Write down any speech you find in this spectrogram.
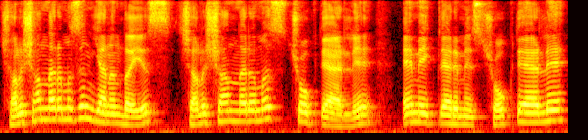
Çalışanlarımızın yanındayız. Çalışanlarımız çok değerli. Emeklerimiz çok değerli.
